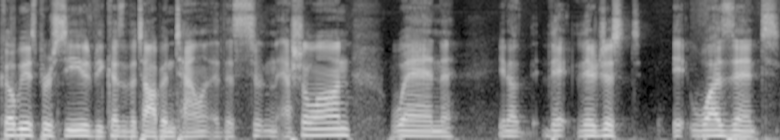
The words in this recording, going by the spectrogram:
Kobe is perceived because of the top end talent at this certain echelon when you know they they're just it wasn't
